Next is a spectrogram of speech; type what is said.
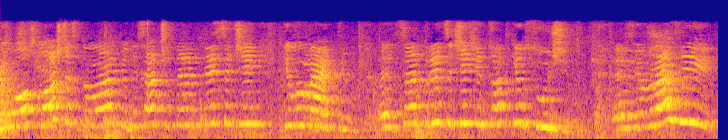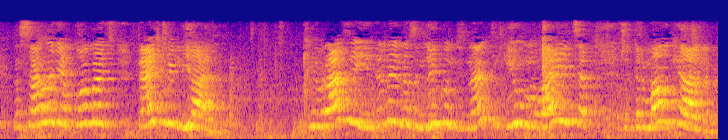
Його площа становить 54 тисячі кілометрів. Е, Це 36% суші. Е, В Євразії населення понад 5 мільярдів. Євразія єдиний на землі континент, який умивається чотирма океанами.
